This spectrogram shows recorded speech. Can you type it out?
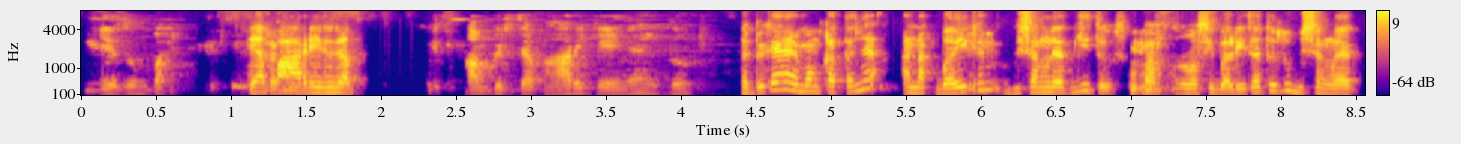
iya sumpah tiap hari itu. Hampir setiap hari kayaknya itu Tapi kan emang katanya anak bayi kan bisa ngeliat gitu. Pas lu masih balita tuh lu bisa ngeliat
